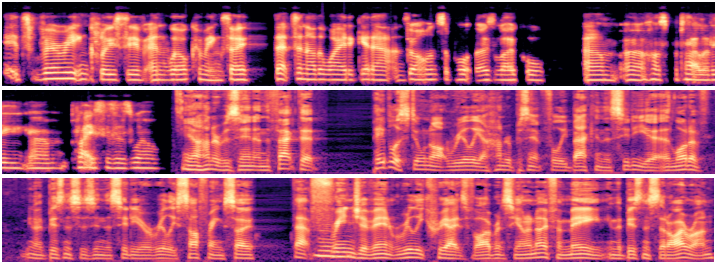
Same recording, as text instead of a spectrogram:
It's very inclusive and welcoming. So that's another way to get out and go and support those local um, uh, hospitality um, places as well. Yeah, 100%. And the fact that people are still not really 100% fully back in the city yet, a lot of you know businesses in the city are really suffering. So that mm. fringe event really creates vibrancy. And I know for me in the business that I run,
